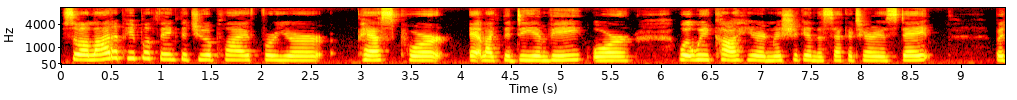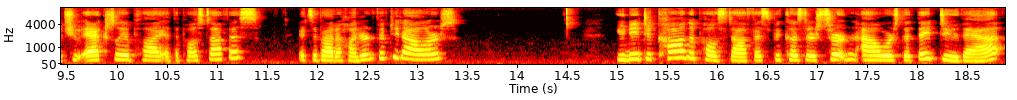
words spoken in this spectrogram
So a lot of people think that you apply for your passport at like the DMV or what we call here in Michigan the Secretary of State, but you actually apply at the post office. It's about $150 you need to call the post office because there's certain hours that they do that.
